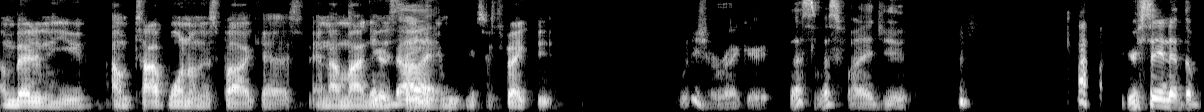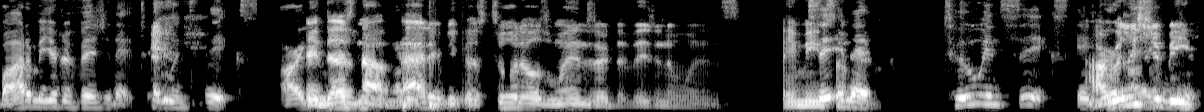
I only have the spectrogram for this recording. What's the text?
I'm better than you. I'm top one on this podcast, and I'm not gonna You're say not. and be disrespected. What is your record? Let's let's find you. You're sitting at the bottom of your division at two and six. It does not matter because two of those wins are divisional wins. They mean sitting something. at two and six. And I really should be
